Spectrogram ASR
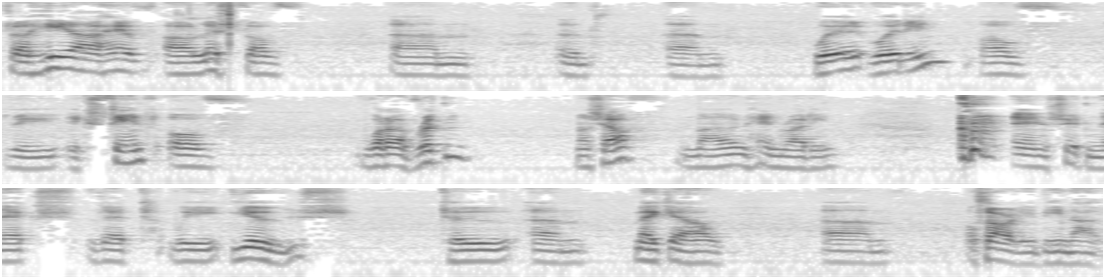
So here I have a list of um, um, word, wording of the extent of what I've written myself in my own handwriting and certain acts that we use to um, make our um, authority be known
